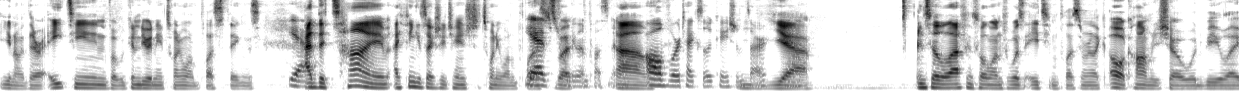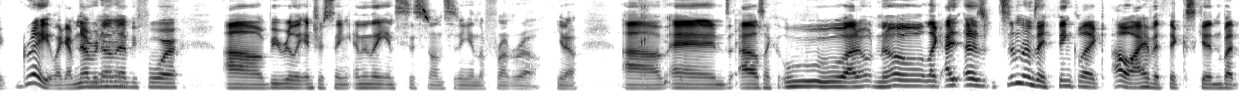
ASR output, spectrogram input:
you know, they're 18, but we couldn't do any 21 plus things. Yeah. At the time, I think it's actually changed to 21 plus. yeah, it's but, 21 plus now. um, All Vortex locations are. yeah. And so the Laughing Skull Lounge was 18 plus, and we're like, oh, a comedy show would be like great. Like I've never done that before. Uh, it'd be really interesting. And then they insisted on sitting in the front row, you know. Um, and I was like, ooh, I don't know. Like I, I was- sometimes I think like, oh, I have a thick skin, but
